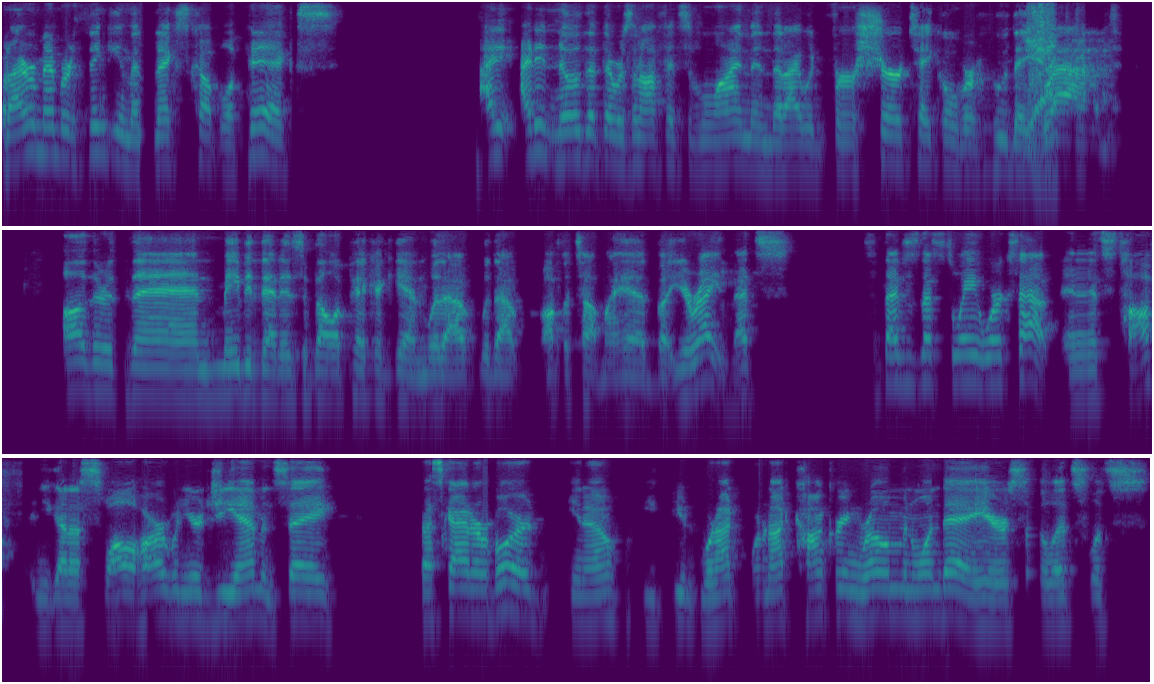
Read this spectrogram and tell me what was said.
but I remember thinking the next couple of picks, I, I didn't know that there was an offensive lineman that I would for sure take over who they yeah. grabbed other than maybe that Isabella pick again without without off the top of my head. But you're right. Mm-hmm. That's sometimes that's the way it works out, and it's tough, and you got to swallow hard when you're a GM and say, best guy on our board. You know, you, you, we're not we're not conquering Rome in one day here, so let's let's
